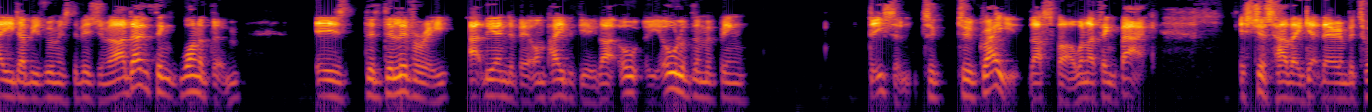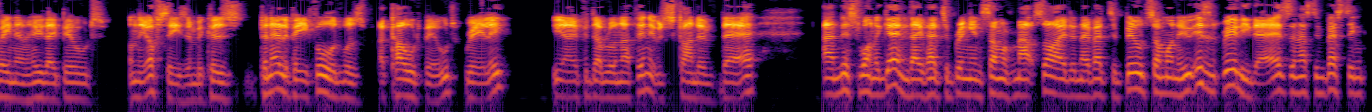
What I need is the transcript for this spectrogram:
AEW's women's division, but I don't think one of them is the delivery at the end of it on pay per view. Like all, all of them have been decent to to great thus far. When I think back, it's just how they get there in between and who they build on the off season. Because Penelope Ford was a cold build, really. You know, for double or nothing, it was just kind of there. And this one again, they've had to bring in someone from outside, and they've had to build someone who isn't really theirs, and that's investing.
